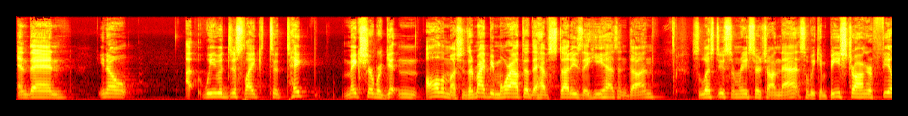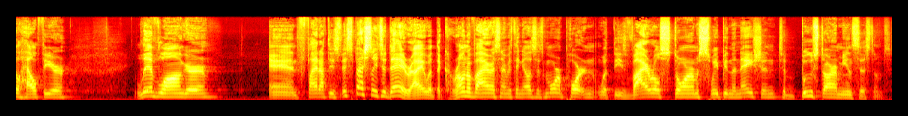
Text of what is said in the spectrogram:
And then, you know, we would just like to take make sure we're getting all the mushrooms. There might be more out there that have studies that he hasn't done. So let's do some research on that so we can be stronger, feel healthier, live longer, and fight off these, especially today, right? With the coronavirus and everything else, it's more important with these viral storms sweeping the nation to boost our immune systems.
